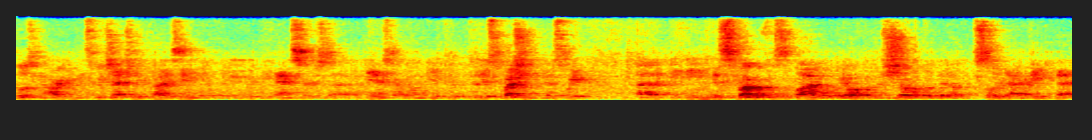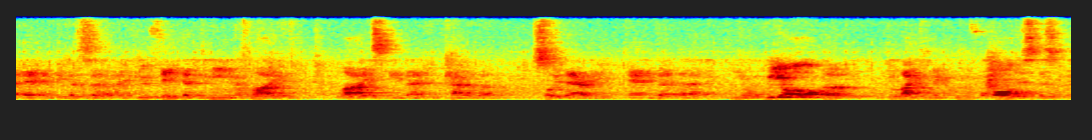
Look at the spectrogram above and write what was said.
closing arguments, which actually ties in with the, with the answers, uh, the answer I want to give to, to this question, because we, uh, in this struggle for survival, we are going to show a little bit of solidarity, uh, and because uh, I do think that the meaning of life lies in that kind of uh, solidarity. And, uh, uh, you know, we all uh, would like to make room for all disciplines.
